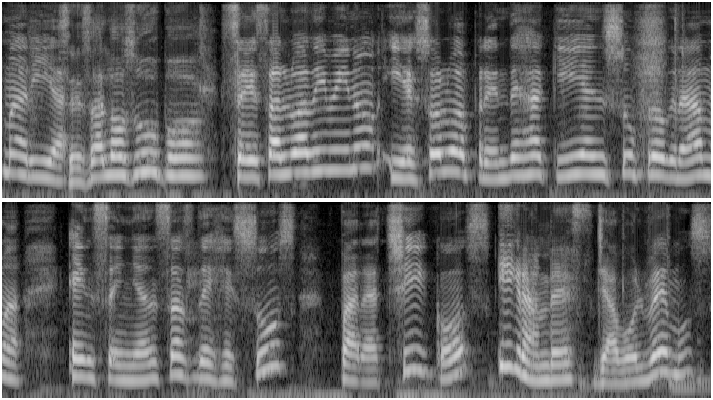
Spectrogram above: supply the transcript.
María. César lo supo. César lo adivinó y eso lo aprendes aquí en su programa Enseñanzas de Jesús para chicos y grandes. Ya volvemos.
